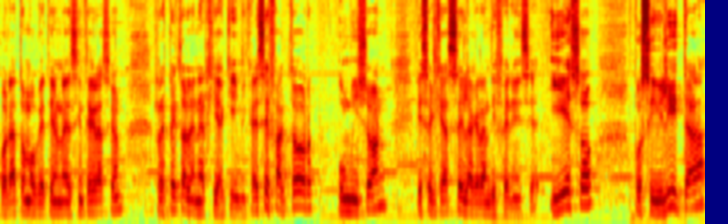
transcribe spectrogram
por átomo que tiene una desintegración, respecto a la energía química. Ese factor, un millón, es el que hace la gran diferencia. Y eso posibilita,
